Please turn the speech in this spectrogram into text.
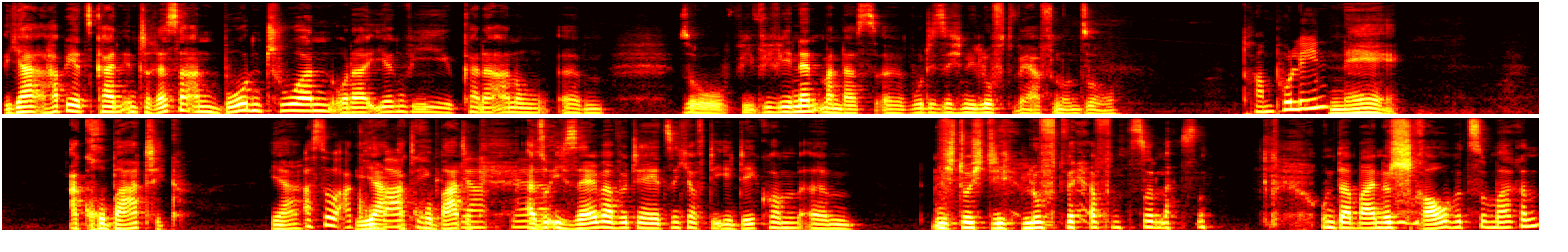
ja, habe jetzt kein Interesse an Bodentouren oder irgendwie, keine Ahnung, ähm, so, wie, wie, wie nennt man das, äh, wo die sich in die Luft werfen und so. Trampolin? Nee. Akrobatik. Ja. Ach so, Akrobatik. Ja, Akrobatik. Ja, ja. Also ich selber würde ja jetzt nicht auf die Idee kommen, ähm, mich durch die Luft werfen zu lassen und dabei eine Schraube zu machen.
